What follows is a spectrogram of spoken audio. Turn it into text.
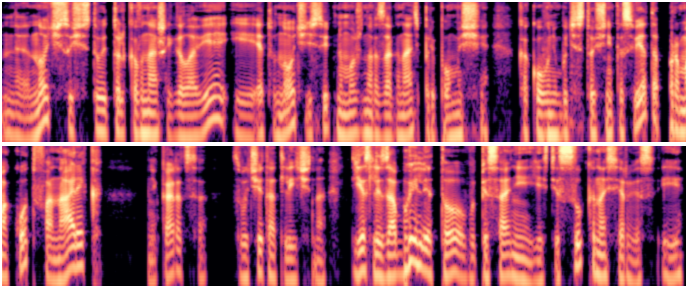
ночь существует только в нашей голове, и эту ночь действительно можно разогнать при помощи какого-нибудь источника света. Промокод «Фонарик», мне кажется, звучит отлично. Если забыли, то в описании есть и ссылка на сервис, и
